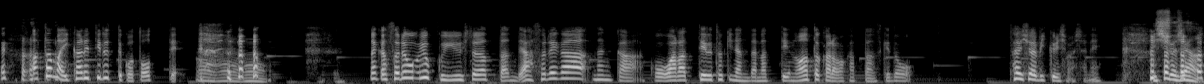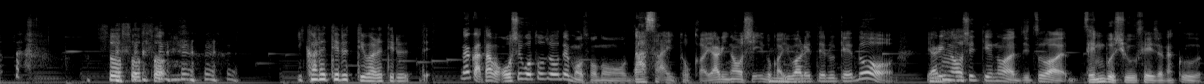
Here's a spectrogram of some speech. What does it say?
え 頭いかれてるってことって。ーうんうんうん なんかそれをよく言う人だったんで、あ、それがなんかこう笑ってる時なんだなっていうのは後から分かったんですけど、最初はびっくりしましたね。一緒じゃん。そうそうそう。いかれてるって言われてるって。なんか多分お仕事上でもそのダサいとかやり直しとか言われてるけど、やり直しっていうのは実は全部修正じゃなく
